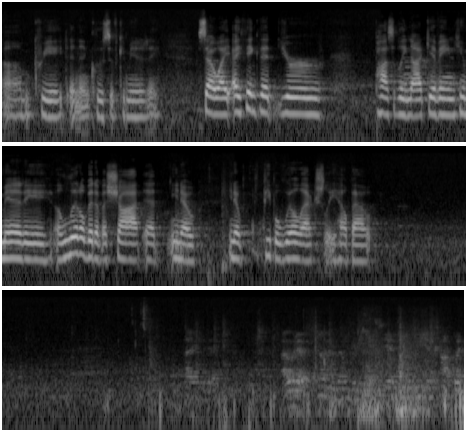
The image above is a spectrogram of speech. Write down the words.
um, create an inclusive community. So I, I think that you're possibly not giving humanity a little bit of a shot at, you know, you know, people will actually help out. I would have known them to see it be a chocolate.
